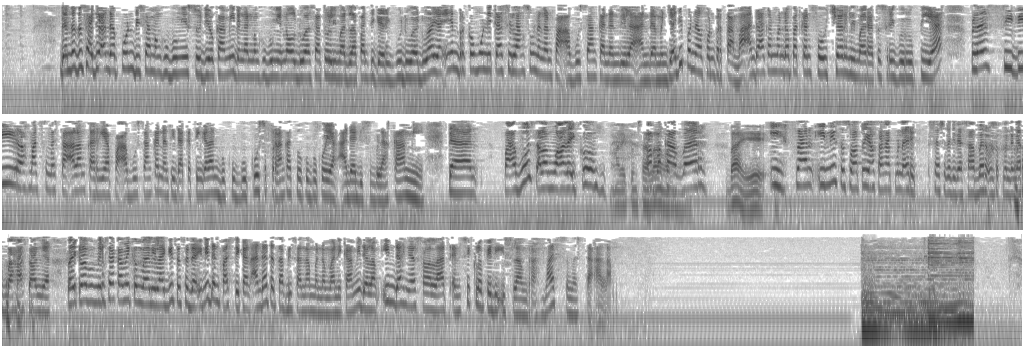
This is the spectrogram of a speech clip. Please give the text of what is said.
Dan tentu saja Anda pun bisa menghubungi studio kami dengan menghubungi 02158322 yang ingin berkomunikasi langsung dengan Pak Abu Sangkan dan bila Anda menjadi penelpon pertama Anda akan mendapatkan voucher Rp500.000 plus CD Rahmat Semesta Alam karya Pak Abu Sangkan dan tidak ketinggalan buku-buku seperangkat buku-buku yang ada di sebelah kami. Dan Pak Abu, Assalamualaikum. Waalaikumsalam. Apa kabar? Baik. Ihsan ini sesuatu yang sangat menarik. Saya sudah tidak sabar untuk mendengar bahasannya. Baiklah pemirsa, kami kembali lagi sesudah ini dan pastikan Anda tetap di sana menemani kami dalam indahnya sholat ensiklopedi Islam Rahmat Semesta Alam.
